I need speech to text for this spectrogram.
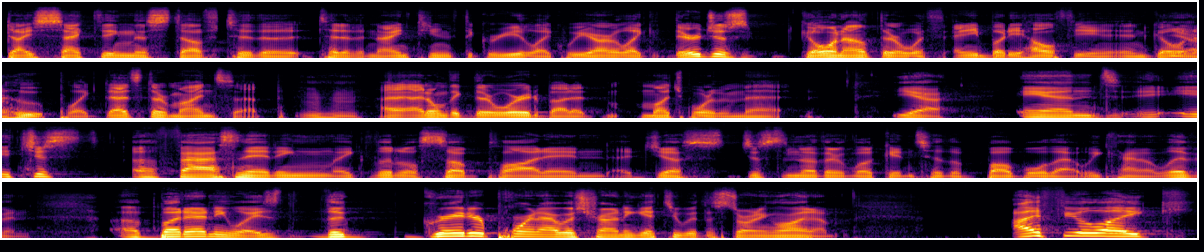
dissecting this stuff to the to the 19th degree like we are. Like they're just going out there with anybody healthy and going Yeah. to hoop. Like that's their mindset. I, I don't think they're worried about it much more than that. Yeah, and it- it's just a fascinating like little subplot and uh, just just another look into the bubble that we kind of live in. Uh, but anyways, the greater point I was trying to get to with the starting lineup, I feel like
